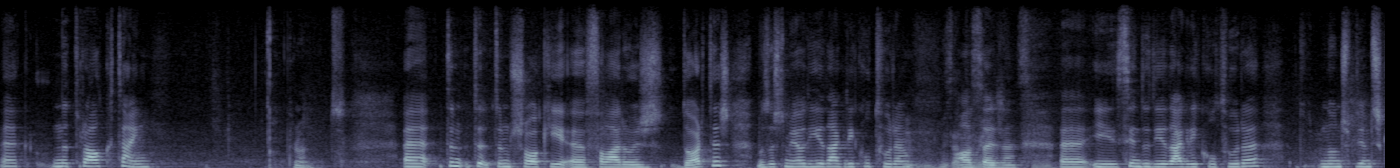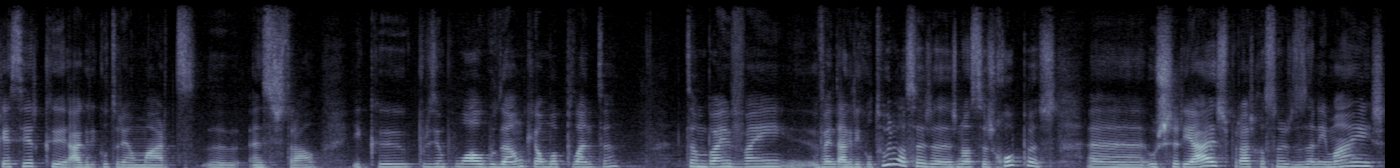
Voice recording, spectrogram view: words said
uh, natural que tenho. Pronto. Uh, estamos só aqui a falar hoje de hortas, mas hoje também é o dia da agricultura. Uhum, Ou seja, uh, e sendo o dia da agricultura, não nos podemos esquecer que a agricultura é uma arte uh, ancestral e que, por exemplo, o algodão, que é uma planta, também vem, vem da agricultura, ou seja, as nossas roupas, uh, os cereais para as rações dos animais,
